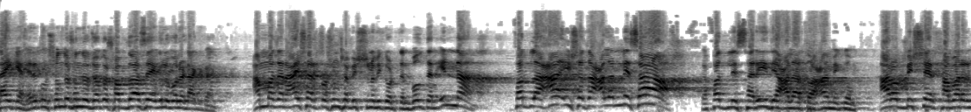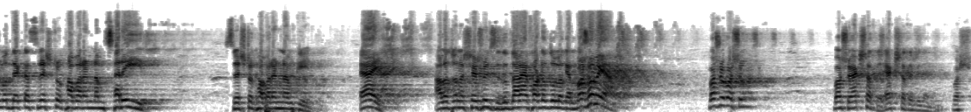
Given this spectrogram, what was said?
ডাইকেন এরকম সুন্দর সুন্দর যত শব্দ আছে, এগুলো বলে ডাকবেন। আম্মা জান আয়েশার প্রশংসা বিশ্বনবী করতেন, বলতেন, ইন্না ফাদলা আয়েশাতা আলান নিসা কাফাদলি সারিদি আলা তুআমিকুম। আরব বিশ্বের খাবারের মধ্যে একটা শ্রেষ্ঠ খাবারের নাম সারিদ। শ্রেষ্ঠ খাবারের নাম কি? এই, আলোচনা শেষ হয়েছে তো দাঁড়ায় ফটো তুলো কেন? বসো মিয়া। বসো বসো। বসো, একসাথে একসাথে বিদায় বসো।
